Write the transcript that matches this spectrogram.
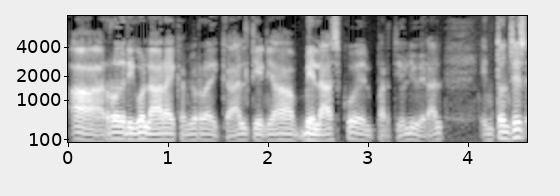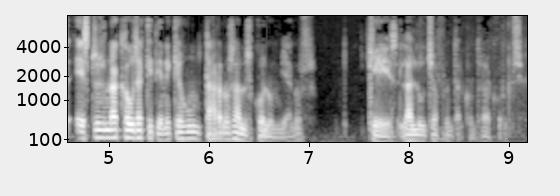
a Rodrigo Lara de Cambio Radical, tiene a Velasco del Partido Liberal. Entonces, esto es una causa que tiene que juntarnos a los colombianos, que es la lucha frontal contra la corrupción.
